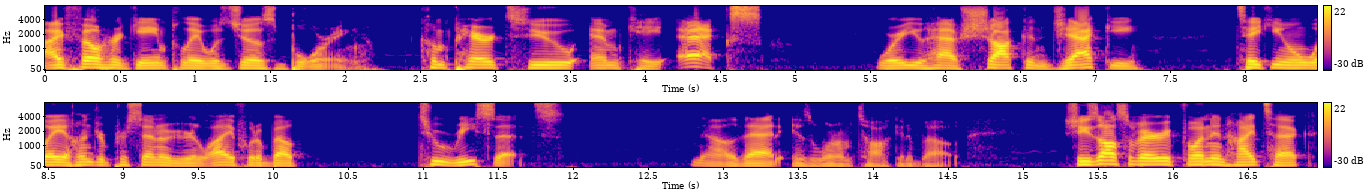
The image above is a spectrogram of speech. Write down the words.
I felt her gameplay was just boring compared to MKX where you have Shotgun Jacqui taking away 100% of your life with about two resets. Now, that is what I'm talking about. She's also very fun in high tech.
